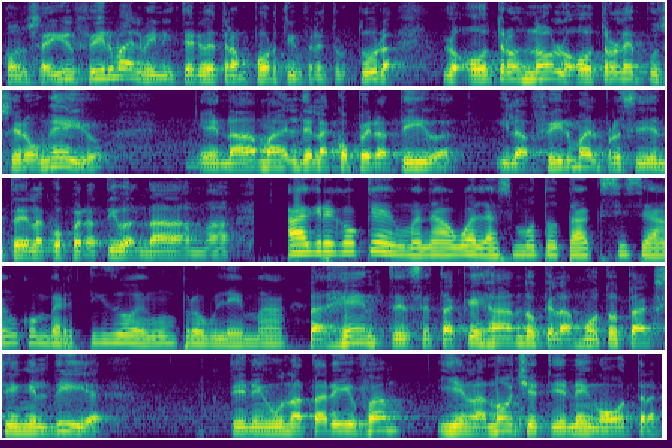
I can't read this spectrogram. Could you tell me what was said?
con sello y firma del Ministerio de Transporte e Infraestructura. Los otros no, los otros le pusieron ellos, eh, nada más el de la cooperativa y la firma del presidente de la cooperativa, nada más. Agregó que en Managua las mototaxis se han convertido en un problema. La gente se está quejando que las mototaxis en el día tienen una tarifa y en la noche tienen otra.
